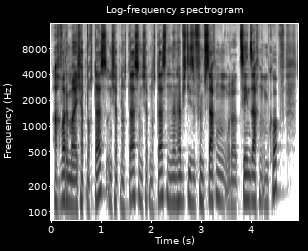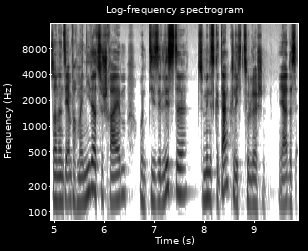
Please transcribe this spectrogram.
ach warte mal, ich habe noch das und ich habe noch das und ich habe noch das und dann habe ich diese fünf Sachen oder zehn Sachen im Kopf, sondern sie einfach mal niederzuschreiben und diese Liste zumindest gedanklich zu löschen. Ja, das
